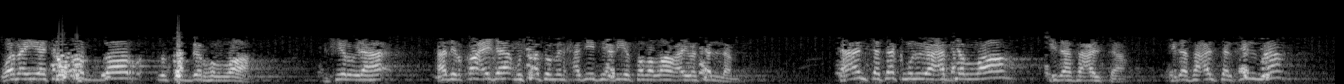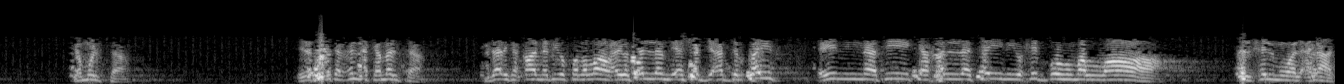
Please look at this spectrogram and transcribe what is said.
ومن يتصبر يصبره الله. يشير إلى هذه القاعدة مشاة من حديث النبي صلى الله عليه وسلم. فأنت تكمل يا عبد الله إذا فعلت إذا فعلت الحلم كملت. إذا فعلت الحلم كملت لذلك قال النبي صلى الله عليه وسلم لأشد عبد القيس إن فيك خلتين يحبهما الله الحلم والأنات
